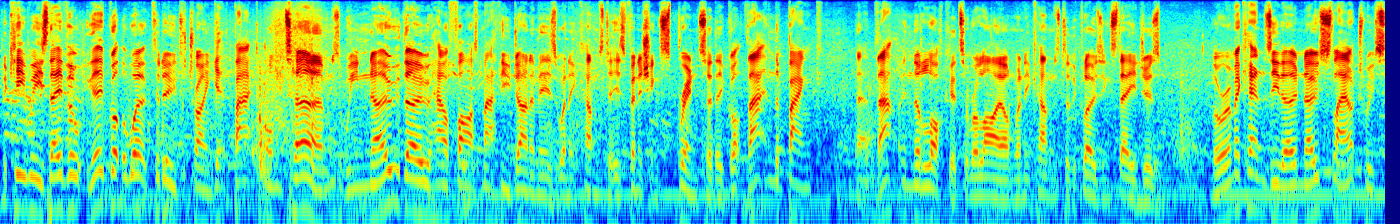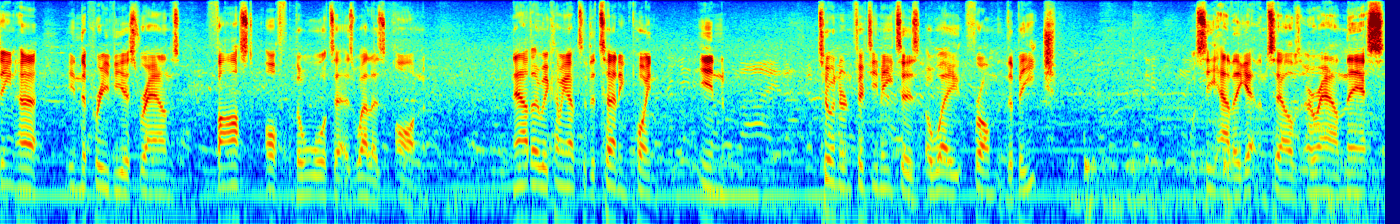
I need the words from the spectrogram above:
The Kiwis, they've, they've got the work to do to try and get back on terms. We know, though, how fast Matthew Dunham is when it comes to his finishing sprint, so they've got that in the bank, that, that in the locker to rely on when it comes to the closing stages. Laura McKenzie, though, no slouch. We've seen her in the previous rounds, fast off the water as well as on. Now, though, we're coming up to the turning point in 250 metres away from the beach. We'll see how they get themselves around this.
